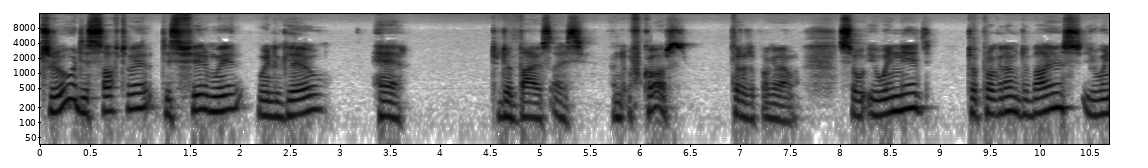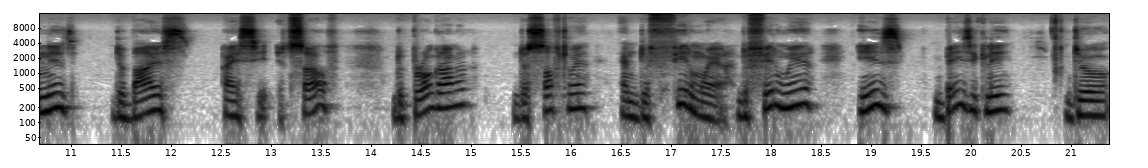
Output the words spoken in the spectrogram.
Through this software this firmware will go here to the BIOS IC and of course through the program. So you will need to program the BIOS, you will need the BIOS IC itself, the programmer, the software, and the firmware. The firmware is basically the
